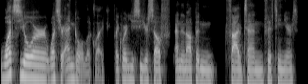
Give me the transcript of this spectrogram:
what's your what's your end goal look like? Like, where do you see yourself ending up in 5, 10, 15 years?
